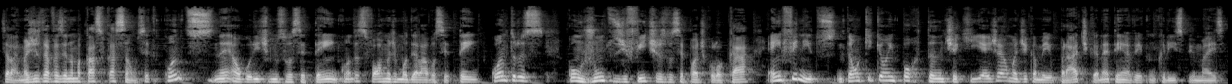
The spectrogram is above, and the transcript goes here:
sei lá, imagina você tá fazendo uma classificação. Você, quantos né, algoritmos você tem, quantas formas de modelar você tem, quantos conjuntos de features você pode colocar, é infinitos. Então o que, que é o importante aqui, aí já é uma dica meio prática, né? Tem a ver com CRISP, mas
